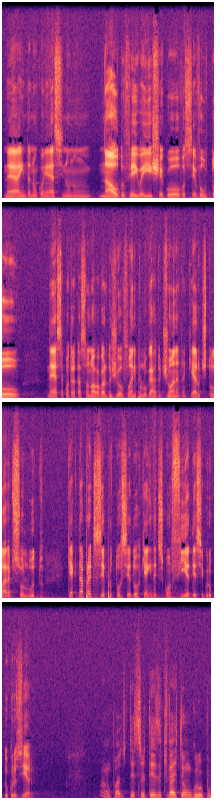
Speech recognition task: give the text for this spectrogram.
Né? Ainda não conhece, não, não, Naldo veio aí, chegou, você voltou. Né? Essa contratação nova agora do Giovani para o lugar do Jonathan, que era o titular absoluto. O que é que dá para dizer para o torcedor que ainda desconfia desse grupo do Cruzeiro? Não, pode ter certeza que vai ter um grupo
